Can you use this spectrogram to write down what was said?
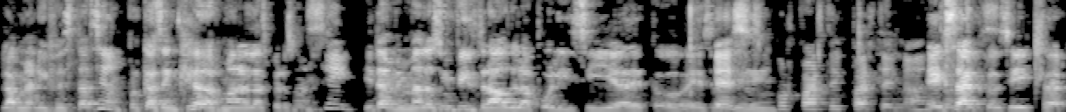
la manifestación, porque hacen quedar mal a las personas. Sí, Y también más los infiltrados de la policía, de todo eso. eso que- es por parte y parte, ¿no? Entonces, Exacto, sí, claro.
